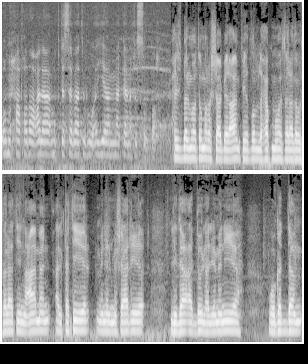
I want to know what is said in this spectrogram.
ومحافظة على مكتسباته أيام ما كان في السلطة. حزب المؤتمر الشعبي العام في ظل حكمه 33 عاما الكثير من المشاريع لداء الدولة اليمنية وقدم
